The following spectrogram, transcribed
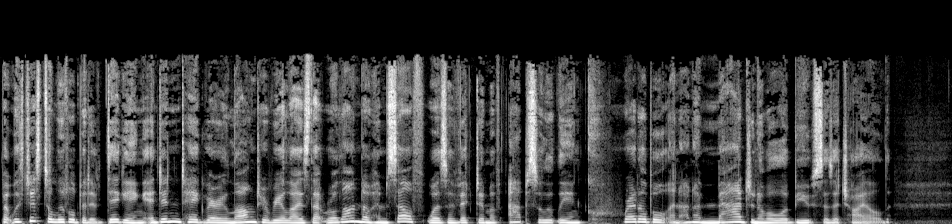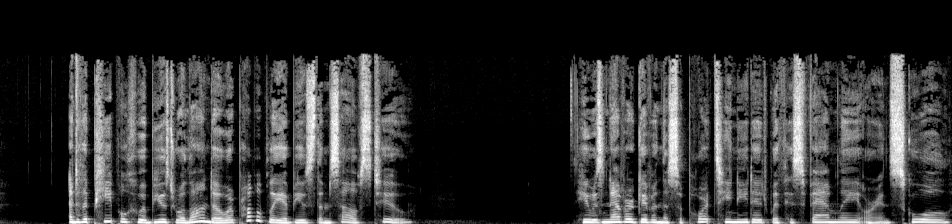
But with just a little bit of digging, it didn't take very long to realize that Rolando himself was a victim of absolutely incredible and unimaginable abuse as a child and the people who abused Rolando were probably abused themselves too. He was never given the supports he needed with his family or in school.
